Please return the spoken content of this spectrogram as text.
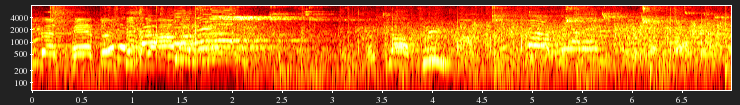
defense, Panthers. Good job. Let's Chief. Let's go,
